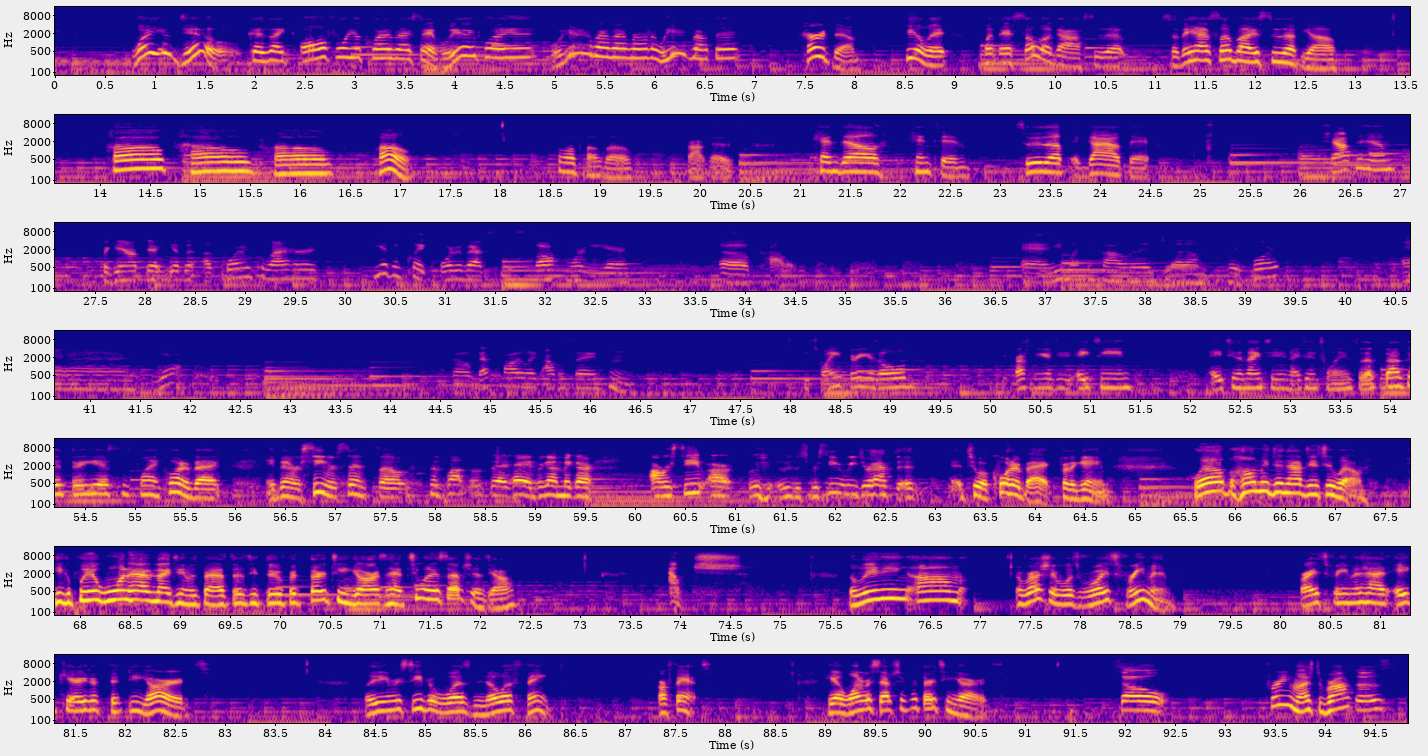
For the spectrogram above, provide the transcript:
what do you do? Because, like, all four of your quarterbacks said, we ain't playing. We ain't about that, Rona. We ain't about that. Heard them, feel it, but there's someone got suit up. So they had somebody suit up, y'all. Po, po, po, po. Po, po. Broncos. Kendall Hinton suited up and got out there. Shout out to him for getting out there. He hasn't, according to what I heard, he hasn't played quarterback since his sophomore year of college. And he went to college um, Wake Forest. And yeah. So that's probably like I would say, hmm. He's 23 years old. Your freshman year, 18. 18 to 19, 19 to 20. So that's about good three years since playing quarterback. He's been a receiver since. So the Broncos said, hey, we're gonna make our our receive our receiver we drafted to a quarterback for the game. Well, homie did not do too well. He completed one half of 19 of his passes. He threw for 13 yards and had two interceptions, y'all. Ouch. The leading um rusher was Royce Freeman. Royce Freeman had eight carries for 50 yards. Leading receiver was Noah Faint or Fant. He had one reception for 13 yards. So pretty much the Broncos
